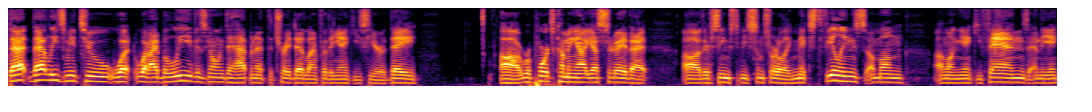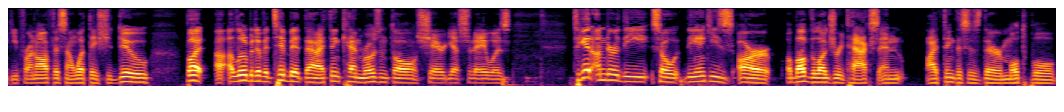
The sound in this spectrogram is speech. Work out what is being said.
that that leads me to what what I believe is going to happen at the trade deadline for the Yankees here. They uh, reports coming out yesterday that uh, there seems to be some sort of like mixed feelings among among Yankee fans and the Yankee front office on what they should do. But a little bit of a tidbit that I think Ken Rosenthal shared yesterday was to get under the so the Yankees are above the luxury tax, and I think this is their multiple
